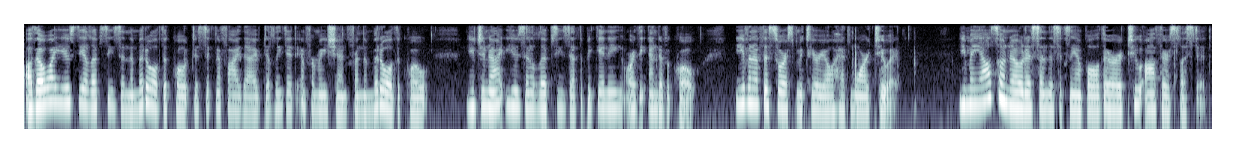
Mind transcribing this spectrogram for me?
Although I use the ellipses in the middle of the quote to signify that I've deleted information from the middle of the quote, you do not use an ellipses at the beginning or the end of a quote, even if the source material had more to it. You may also notice in this example there are two authors listed.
